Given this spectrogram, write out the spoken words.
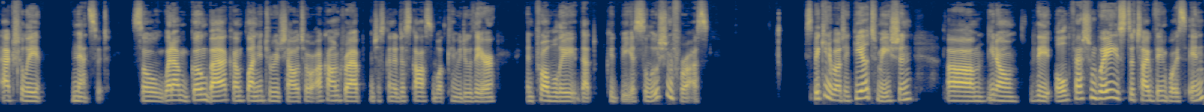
actually NetSuite. So when I'm going back, I'm planning to reach out to our account rep and just going to discuss what can we do there. And probably that could be a solution for us. Speaking about AP automation, um, you know, the old fashioned way is to type the invoice in.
